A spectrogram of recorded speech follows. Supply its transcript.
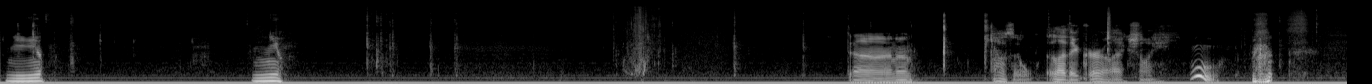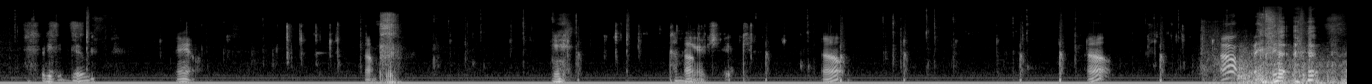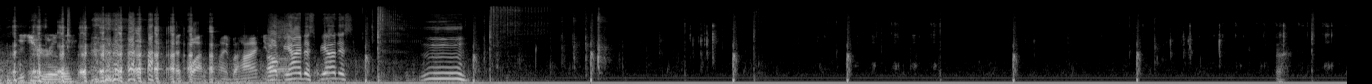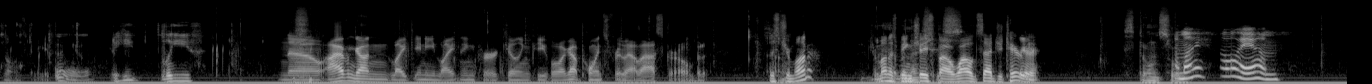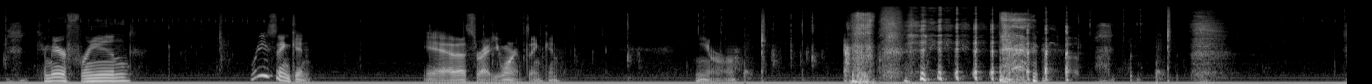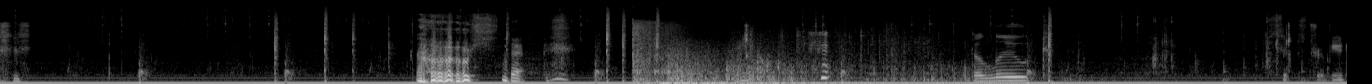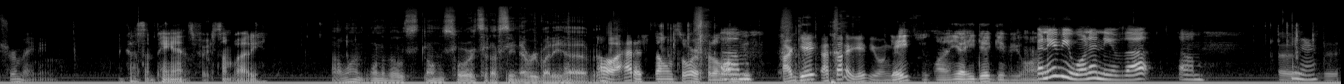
Yeah. Yeah. Dun. Oh, it's a leather girl, actually. Ooh. Pretty good ghost. Damn. Oh, pfft. Yeah. Come Oh. here, chick. Oh. Oh. Oh. Did you really? That's why I'm behind you. oh, behind us, behind us. Uh. Ah, no one's gonna get that kill. Ooh, did he leave? No, I haven't gotten like any lightning for killing people. I got points for that last girl, but is this Jemana? Jemana's being chased by a wild Sagittarius. Stone sword. Am I? Oh, I am. Come here, friend. What are you thinking? Yeah, that's right. You weren't thinking. Yeah. oh snap! the loot. Six tributes remaining. I got some pants for somebody. I want one of those stone swords that I've seen everybody have. Oh, I had a stone sword for the Um, longest. I gave. I thought I gave you one. Gave you one. Yeah, he did give you one. any of you want any of that, um, Uh, you know. uh,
